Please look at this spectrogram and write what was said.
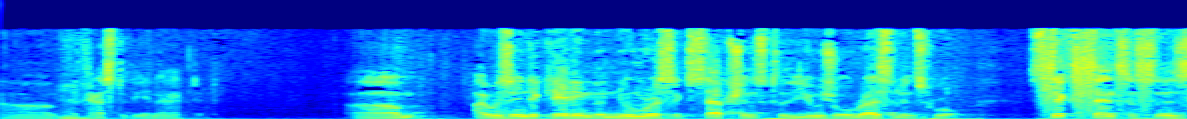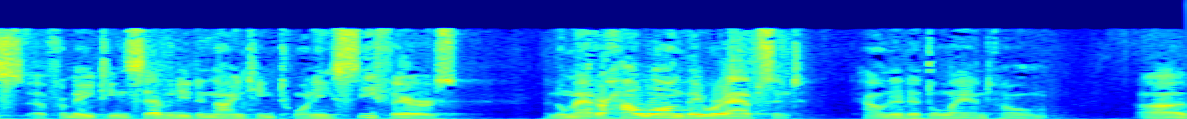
uh, it has to be enacted. Um, I was indicating the numerous exceptions to the usual residence rule. Six censuses uh, from 1870 to 1920, seafarers, no matter how long they were absent, counted at the land home. Uh,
